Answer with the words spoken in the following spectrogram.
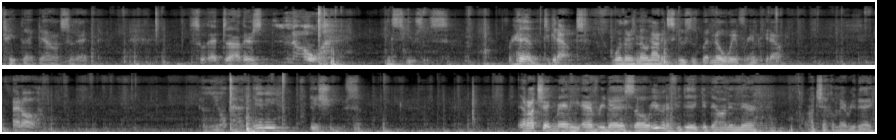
tape that down so that so that uh, there's no excuses for him to get out. Well, there's no not excuses, but no way for him to get out at all. And we don't have any issues. And I check Manny every day, so even if he did get down in there, I check him every day.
